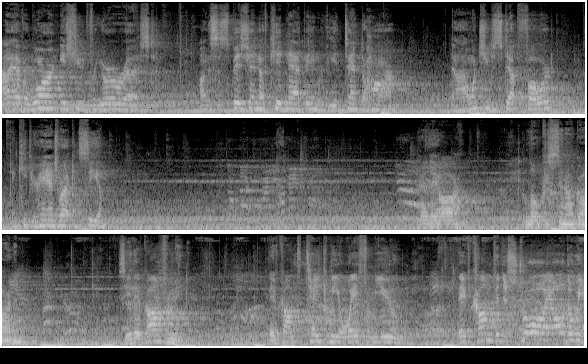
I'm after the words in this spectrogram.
I have a warrant issued for your arrest on the suspicion of kidnapping with the intent to harm. Now, I want you to step forward and keep your hands where I can see them. There they are. The locusts in our garden. See, they've come for me. They've come to take me away from you. They've come to destroy all that we've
